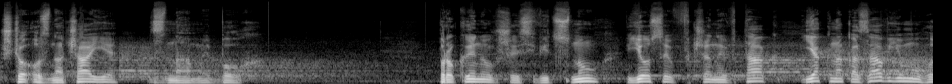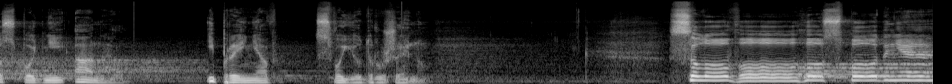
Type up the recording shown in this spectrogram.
що означає з нами Бог. Прокинувшись від сну, Йосиф вчинив так, як наказав йому Господній ангел, і прийняв свою дружину. Слово Господнє.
